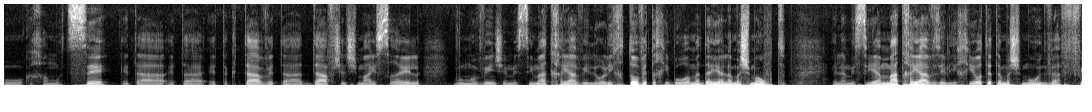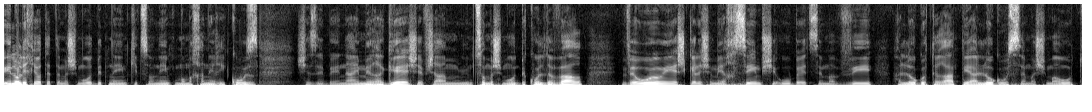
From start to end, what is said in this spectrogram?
הוא ככה מוצא את, ה, את, ה, את הכתב, את הדף של שמע ישראל, והוא מבין שמשימת חייו היא לא לכתוב את החיבור המדעי על המשמעות, אלא משימת חייו זה לחיות את המשמעות, ואפילו לחיות את המשמעות בתנאים קיצוניים כמו מחנה ריכוז, שזה בעיניי מרגש, שאפשר למצוא משמעות בכל דבר. והוא, יש כאלה שמייחסים שהוא בעצם אבי הלוגותרפיה, לוגוס זה משמעות,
